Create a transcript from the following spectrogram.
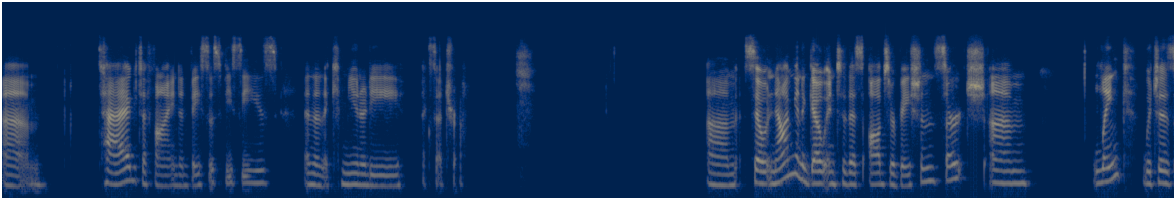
um, tag to find invasive species, and then the community, etc. Um, so now I'm going to go into this observation search um, link, which is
